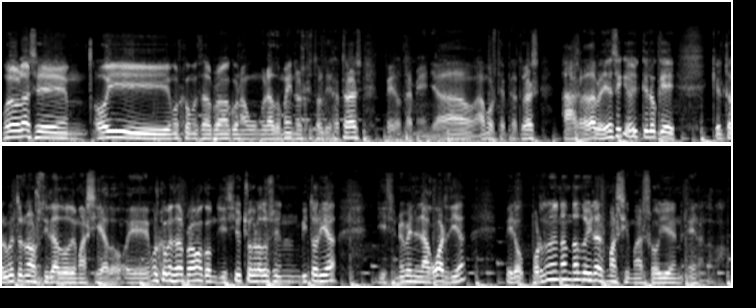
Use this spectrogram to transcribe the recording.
Bueno, hola, eh, hoy hemos comenzado el programa con algún grado menos que estos días atrás, pero también ya, vamos, temperaturas agradables. Ya sé que hoy creo que, que el termómetro no ha oscilado demasiado. Eh, hemos comenzado el programa con 18 grados en Vitoria, 19 en La Guardia, pero ¿por dónde han dado hoy las máximas hoy en, en Álava?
